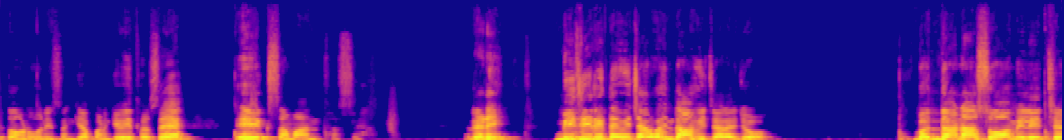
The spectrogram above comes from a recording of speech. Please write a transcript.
તો અણુઓની સંખ્યા પણ કેવી થશે? એક સમાન થશે. રેડી બીજી રીતે વિચારવું હોય ને તો આમ વિચારાય. જો બધાના સો મિલી છે,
